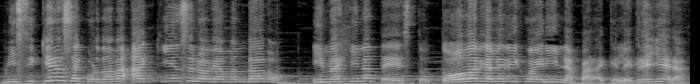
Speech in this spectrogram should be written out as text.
ni siquiera se acordaba a quién se lo había mandado. Imagínate esto, todavía le dijo a Irina para que le creyera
